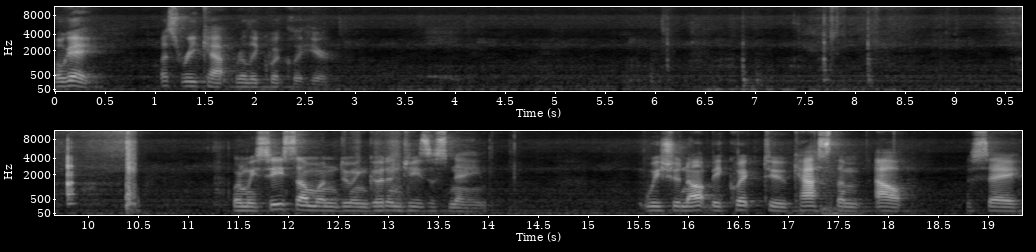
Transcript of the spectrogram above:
Okay, let's recap really quickly here. When we see someone doing good in Jesus' name, we should not be quick to cast them out, to say,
